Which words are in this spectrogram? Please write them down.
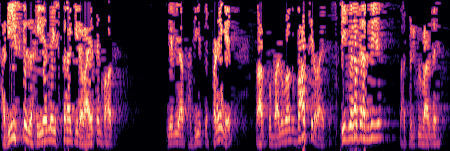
حدیث کے ذخیرے میں اس طرح کی روایتیں بہت یہ بھی آپ حدیث سے پڑھیں گے۔ تو آپ کو معلوم ہوگا بہت سی روایتیں ٹھیک جگہ پہ رکھ دیجیے بات بالکل واضح ہے۔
